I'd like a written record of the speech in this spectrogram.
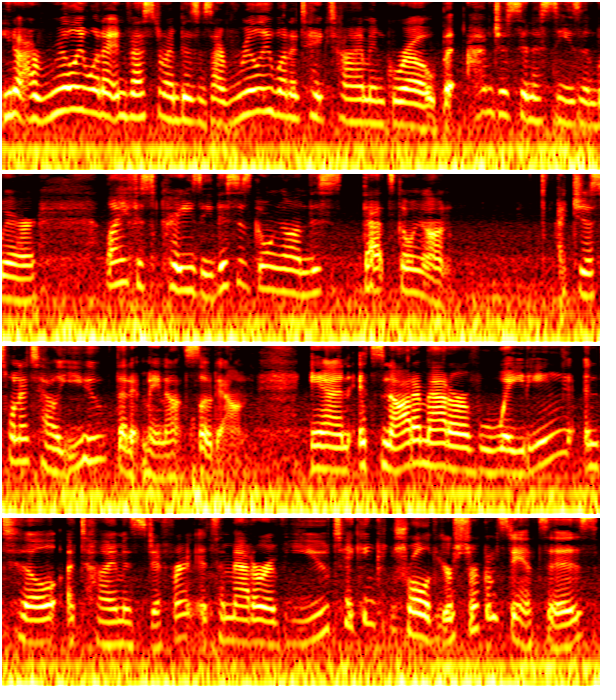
you know, I really want to invest in my business. I really want to take time and grow, but I'm just in a season where life is crazy. This is going on, this that's going on. I just want to tell you that it may not slow down. And it's not a matter of waiting until a time is different. It's a matter of you taking control of your circumstances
